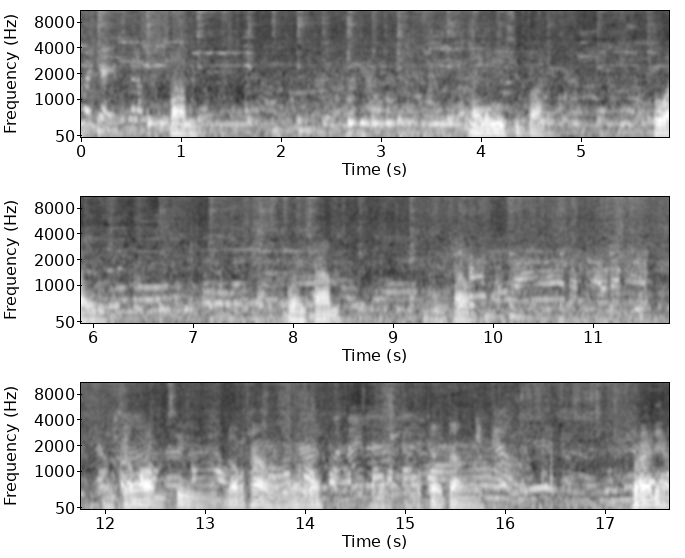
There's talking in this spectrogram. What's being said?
กล้วยใหญ่เวลาสามไม้ละยี่สิบบาทถ้วยถ้วยชามรองเท้าเอาเจ้าอ้อมซื้อรองเท้าให้เราเลยเราก็จ่ายตังค์เท่าไรเนี่ย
